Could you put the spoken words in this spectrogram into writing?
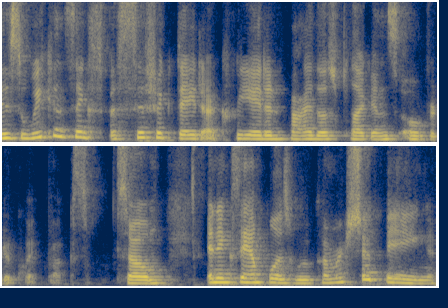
is we can sync specific data created by those plugins over to QuickBooks. So an example is WooCommerce shipping,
